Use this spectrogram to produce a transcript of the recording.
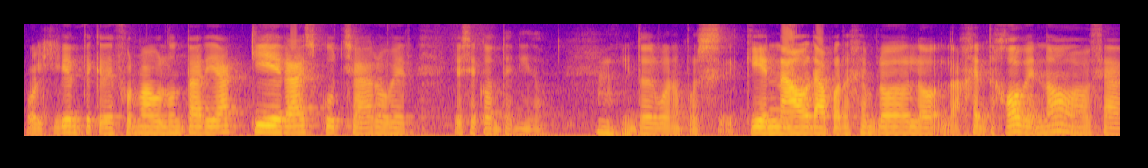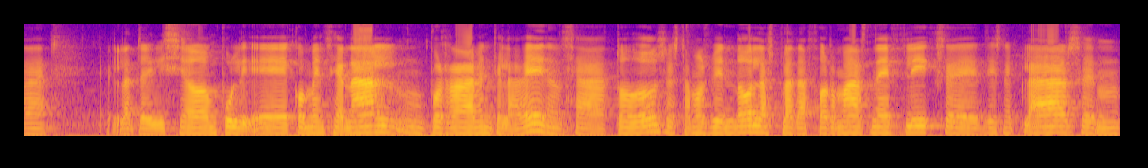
o el cliente que de forma voluntaria quiera escuchar o ver ese contenido. Y entonces, bueno, pues, ¿quién ahora, por ejemplo, la gente joven, ¿no? O sea, la televisión eh, convencional pues raramente la ven, o sea, todos estamos viendo las plataformas Netflix, eh, Disney Plus, em,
